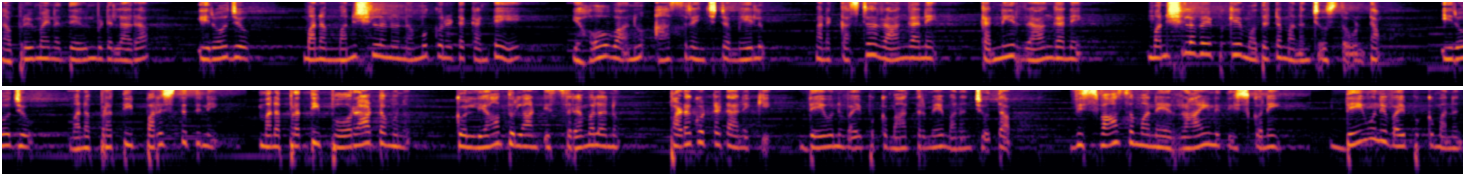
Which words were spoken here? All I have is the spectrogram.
నా ప్రియమైన దేవుని బిడ్డలారా ఈరోజు మనం మనుషులను నమ్ముకునేట కంటే యహోవాను ఆశ్రయించటం మేలు. మన కష్టం రాగానే కన్నీరు రాగానే మనుషుల వైపుకే మొదట మనం చూస్తూ ఉంటాం. ఈరోజు మన ప్రతి పరిస్థితిని మన ప్రతి పోరాటమును గొల్యాతు లాంటి శ్రమలను పడగొట్టడానికి దేవుని వైపుకు మాత్రమే మనం చూద్దాం. విశ్వాసం అనే రాయిని తీసుకొని దేవుని వైపుకు మనం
